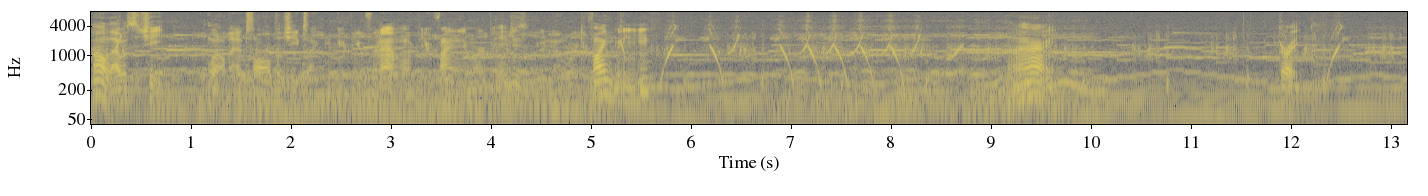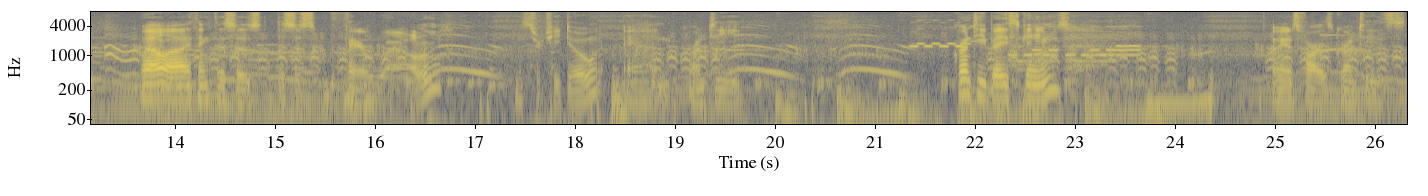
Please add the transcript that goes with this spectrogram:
Oh, that was the cheat. Well, that's all the cheats I can give you for now. If you find any more pages, you know where to find me. Alright. Great. Well, I think this is this is farewell, Mr. Cheato and Grunty Grunty base games. I mean, as far as Grunty's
